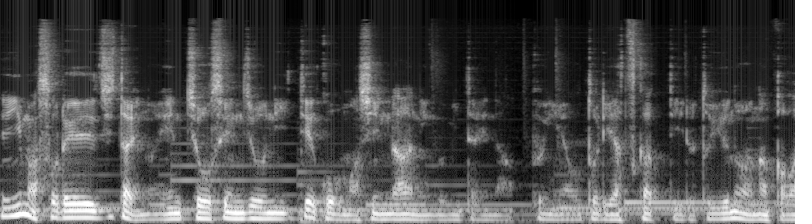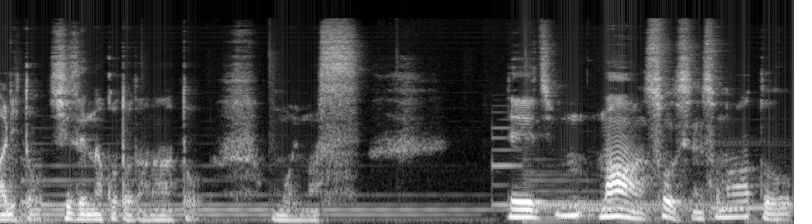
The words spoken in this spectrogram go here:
で今それ自体の延長線上にいて、こうマシンラーニングみたいな分野を取り扱っているというのはなんか割と自然なことだなと思います。で、まあそうですね、その後、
